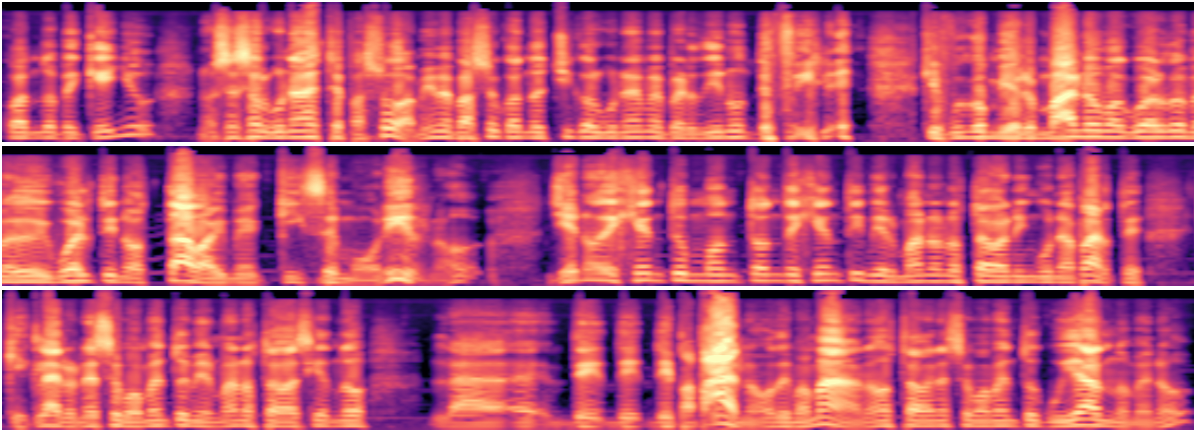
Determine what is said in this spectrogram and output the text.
cuando pequeño, no sé si alguna vez te pasó, a mí me pasó cuando chico alguna vez me perdí en un desfile que fui con mi hermano, me acuerdo, me doy vuelta y no estaba y me quise morir, ¿no? Lleno de gente, un montón de gente y mi hermano no estaba en ninguna parte, que claro, en ese momento mi hermano estaba haciendo la, eh, de, de, de papá, ¿no? De mamá, ¿no? Estaba en ese momento cuidándome, ¿no?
